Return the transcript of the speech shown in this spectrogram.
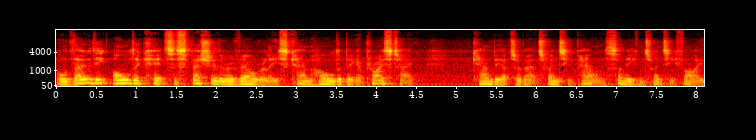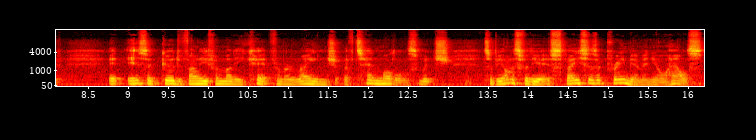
Although the older kits, especially the Revell release, can hold a bigger price tag, can be up to about £20, some even 25 it is a good value for money kit from a range of 10 models, which, to be honest with you, if space is a premium in your house,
